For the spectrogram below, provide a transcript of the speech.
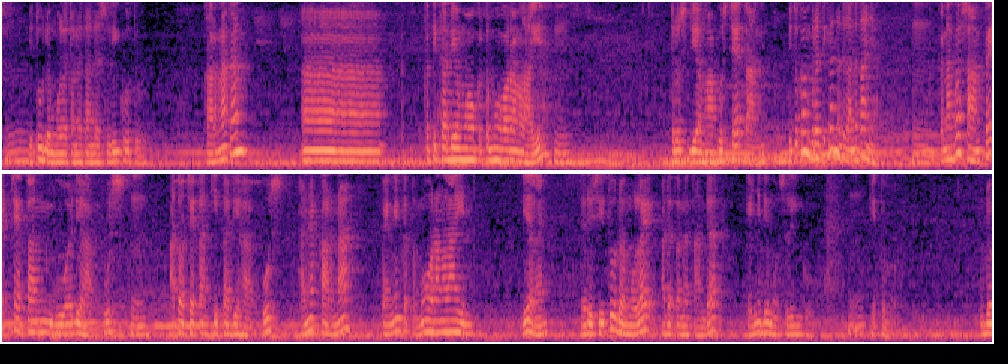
Hmm. itu udah mulai tanda-tanda selingkuh tuh. Karena kan eh, ketika dia mau ketemu orang lain, Hmm. Terus dia ngapus cetan, itu kan berarti kan ada tanda tanya. Hmm. Kenapa sampai cetan gua dihapus Hmm. atau cetan kita dihapus hanya karena pengen ketemu orang lain, iya kan? Dari situ udah mulai ada tanda-tanda kayaknya dia mau selingkuh. Hmm. gitu udah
